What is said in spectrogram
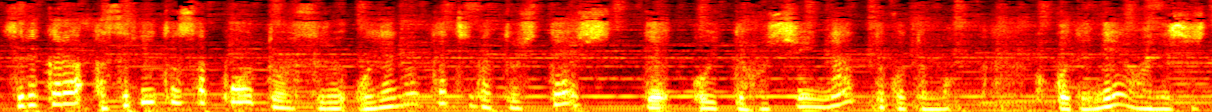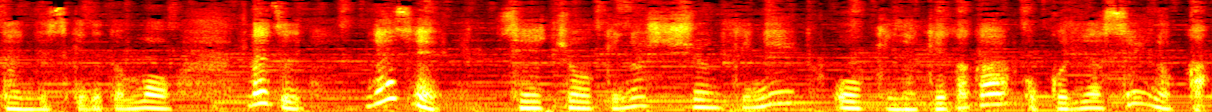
それからアスリートサポートをする親の立場として知っておいてほしいなってことも、ここでね、お話ししたいんですけれども、まず、なぜ成長期の思春期に大きな怪我が起こりやすいのか、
